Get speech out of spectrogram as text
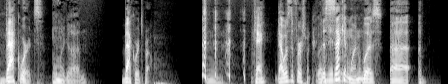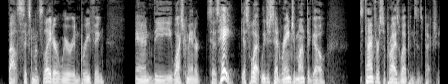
backwards. Oh my god. backwards, bro. okay, that was the first one. What the second one was uh, about six months later. We were in briefing, and the watch commander says, "Hey, guess what? We just had range a month ago. It's time for a surprise weapons inspection."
